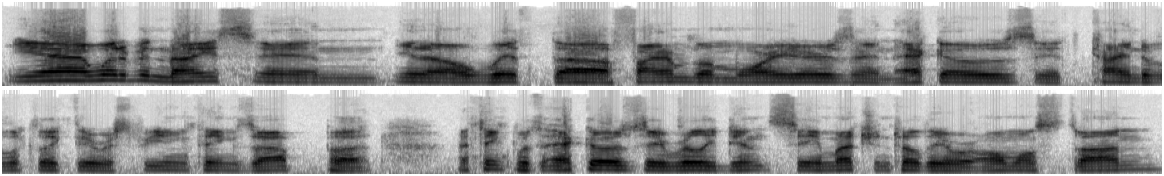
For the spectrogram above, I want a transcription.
Yeah, it would have been nice, and you know, with uh, Fire Emblem Warriors and Echoes, it kind of looked like they were speeding things up. But I think with Echoes, they really didn't say much until they were almost done,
